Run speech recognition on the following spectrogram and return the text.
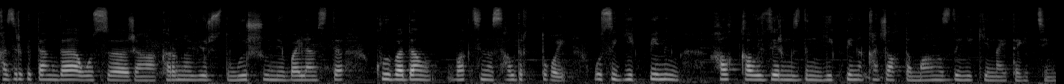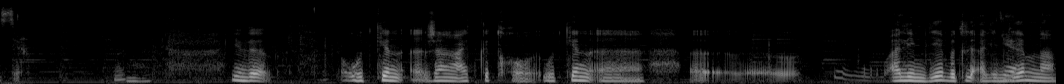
қазіргі таңда осы жаңа коронавирустың өршуіне байланысты көп адам вакцина салдыртты ғой. Осы екпенің халыққа өздеріңіздің екпенің қаншалықты маңызды екенін айта кетсеңіздер. Енді өткен ә, жаңа айтып кеттік қой өткен ә, ә, әлемде бүткіл әлемде Иә. мына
